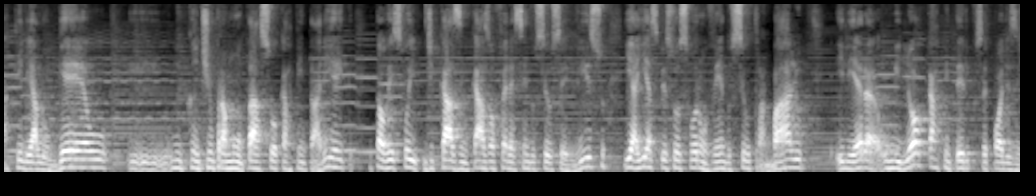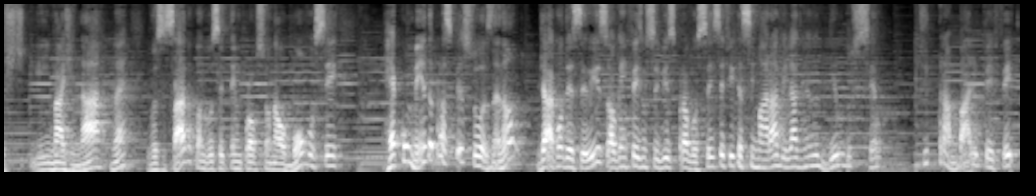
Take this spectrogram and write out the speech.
aquele aluguel, e um cantinho para montar a sua carpintaria, e talvez foi de casa em casa oferecendo o seu serviço, e aí as pessoas foram vendo o seu trabalho. Ele era o melhor carpinteiro que você pode existir, imaginar, né? Você sabe, quando você tem um profissional bom, você recomenda para as pessoas, não é não? Já aconteceu isso? Alguém fez um serviço para você e você fica assim maravilhado, meu Deus do céu, que trabalho perfeito.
